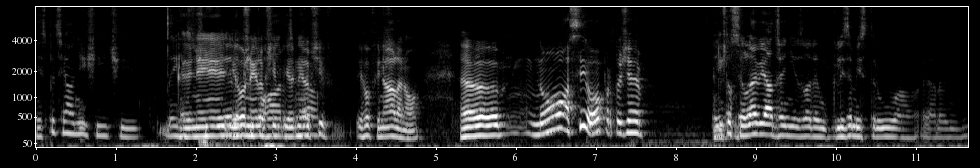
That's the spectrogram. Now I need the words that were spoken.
nejspeciálnější, či nejhezčí, ne, nejlepší jeho nejlepší, pohár, jeho, nejlepší jeho finále, no. Uh, no, asi jo, protože Není to silné vyjádření vzhledem k lize mistrů a já nevím,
